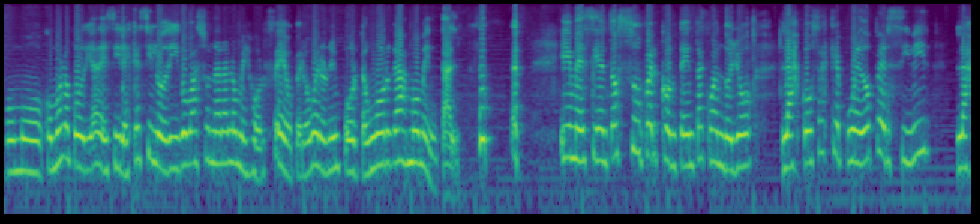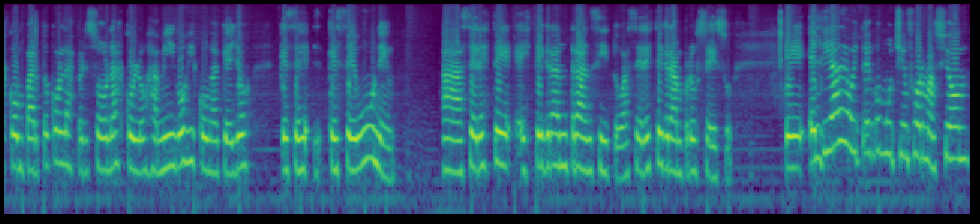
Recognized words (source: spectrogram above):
como, ¿cómo lo podría decir? Es que si lo digo va a sonar a lo mejor feo, pero bueno, no importa, un orgasmo mental. y me siento súper contenta cuando yo las cosas que puedo percibir las comparto con las personas, con los amigos y con aquellos que se, que se unen a hacer este, este gran tránsito, a hacer este gran proceso. Eh, el día de hoy tengo mucha información.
